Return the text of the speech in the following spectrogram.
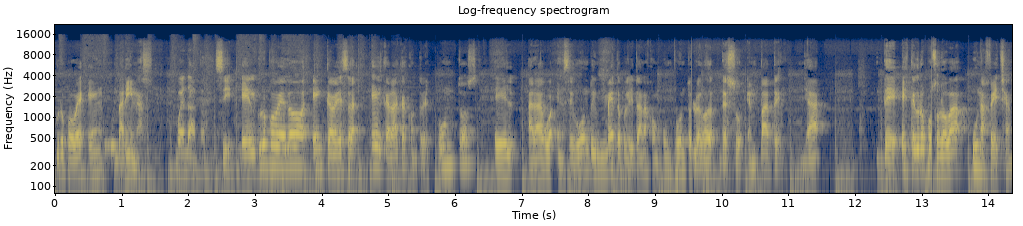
grupo B en Barinas. Buen dato. Sí, el grupo B lo encabeza el Caracas con tres puntos, el Aragua en segundo y Metropolitanos con un punto luego de su empate. Ya de este grupo solo va una fecha.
